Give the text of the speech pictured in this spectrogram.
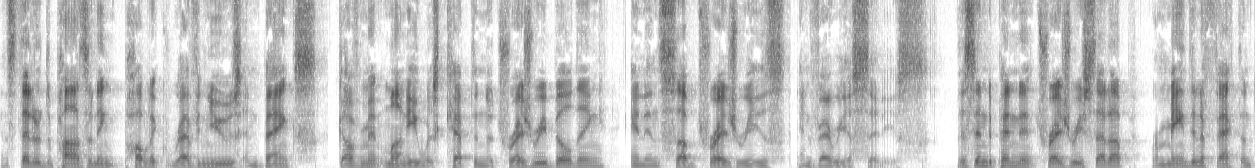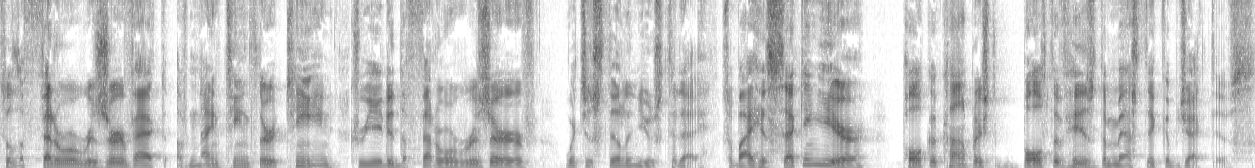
Instead of depositing public revenues in banks, government money was kept in the Treasury building and in sub treasuries in various cities. This independent Treasury setup remained in effect until the Federal Reserve Act of 1913 created the Federal Reserve, which is still in use today. So by his second year, Polk accomplished both of his domestic objectives.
